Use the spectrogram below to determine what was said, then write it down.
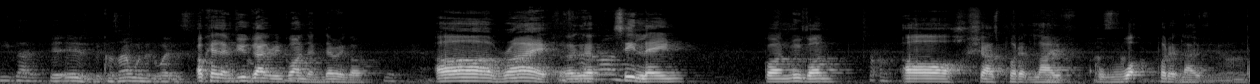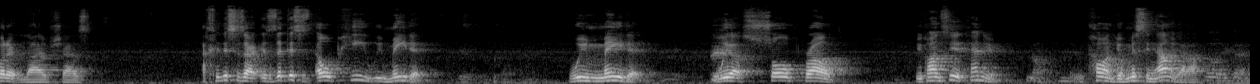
you got it. It is because I wondered where this. Okay, then view gallery. Go on then. There we go. Oh, right. Uh, See, lame. Go on, move on. On. Oh, Shaz, put it live. What? Put it live. Put it live, Shaz. Actually, this is our. Is that this is LP? We made it. We made it. We are so proud. You can't see it, can you? No. Come on, you're missing out, Yara. No, you can't.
